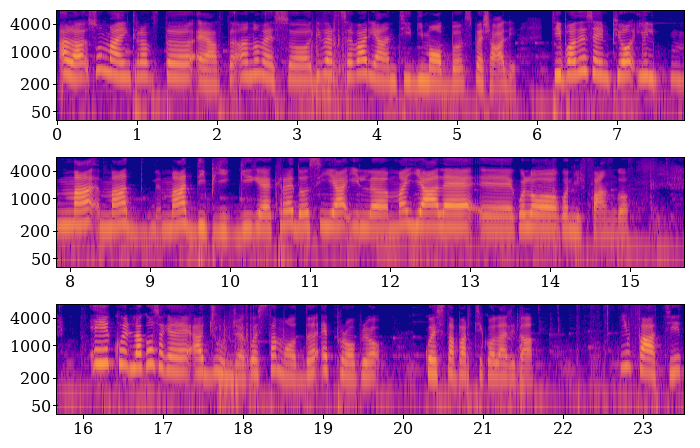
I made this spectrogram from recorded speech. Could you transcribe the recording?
Allora, su Minecraft Earth hanno messo diverse varianti di mob speciali. Tipo ad esempio il ma, ma, Maddy Piggy, che credo sia il maiale, eh, quello con il fango. E la cosa che aggiunge questa mod è proprio questa particolarità. Infatti,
